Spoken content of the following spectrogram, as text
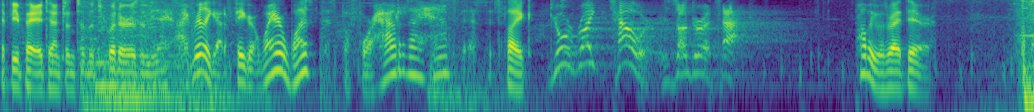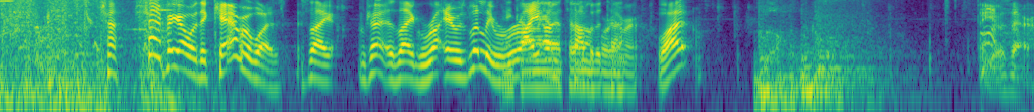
if you pay attention to the Twitters and the, I really got to figure out where was this before? How did I have this? It's like Your right tower is under attack. probably was right there. Try, trying to figure out where the camera was. It's like I'm trying. It's like right. It was literally right Connie, on a top of the totem for you. timer. What? I think it was there.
